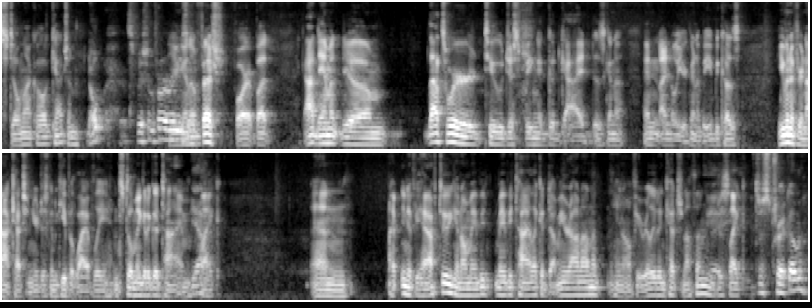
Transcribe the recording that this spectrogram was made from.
still not called catching. Nope. It's fishing for a You're reason. gonna fish for it, but god damn it, um, that's where too just being a good guide is gonna, and I know you're gonna be because even if you're not catching, you're just gonna keep it lively and still make it a good time. Yeah. Like, and I mean, if you have to, you know, maybe maybe tie like a dummy rod on it. You know, if you really didn't catch nothing, you just like, just trick them.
